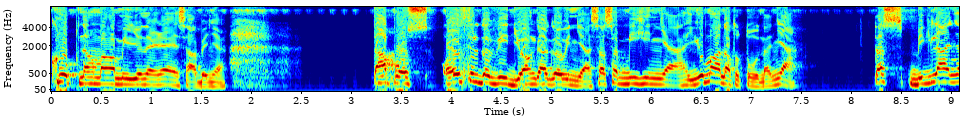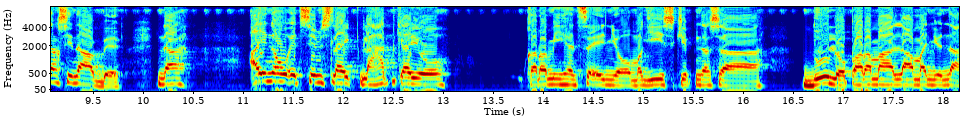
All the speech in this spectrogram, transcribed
group ng mga millionaire na yan, sabi niya. Tapos, all through the video, ang gagawin niya, sasabihin niya yung mga natutunan niya. Tapos, bigla niyang sinabi na I know it seems like lahat kayo, karamihan sa inyo, mag skip na sa dulo para malaman nyo na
